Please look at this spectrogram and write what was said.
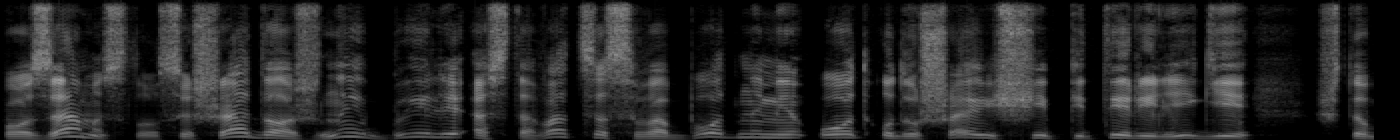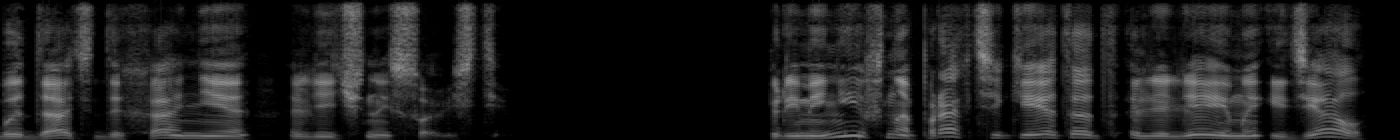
По замыслу США должны были оставаться свободными от удушающей пяты религии, чтобы дать дыхание личной совести. Применив на практике этот лелеемый идеал,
